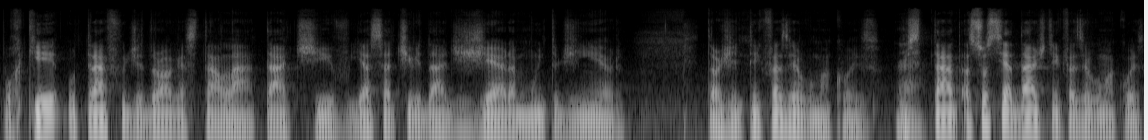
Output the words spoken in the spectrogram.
porque o tráfico de drogas está lá, está ativo, e essa atividade gera muito dinheiro. Então a gente tem que fazer alguma coisa. É. O Estado, a sociedade tem que fazer alguma coisa.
